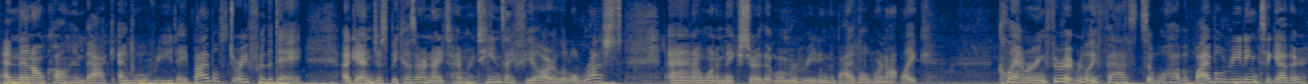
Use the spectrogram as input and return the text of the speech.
And then I'll call him back and we'll read a Bible story for the day. Again, just because our nighttime routines I feel are a little rushed, and I want to make sure that when we're reading the Bible, we're not like clamoring through it really fast. So we'll have a Bible reading together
